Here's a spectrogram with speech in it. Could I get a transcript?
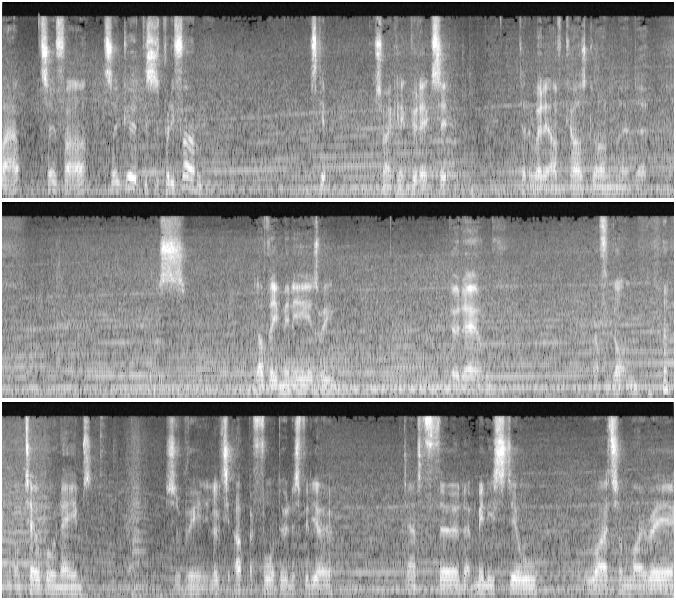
But so far, so good. This is pretty fun. Let's get try and get a good exit. Don't know where the other car's gone. And uh, this lovely mini as we go down. I've forgotten. I'm terrible names. Should have really looked it up before doing this video. Down to third. That mini's still right on my rear,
